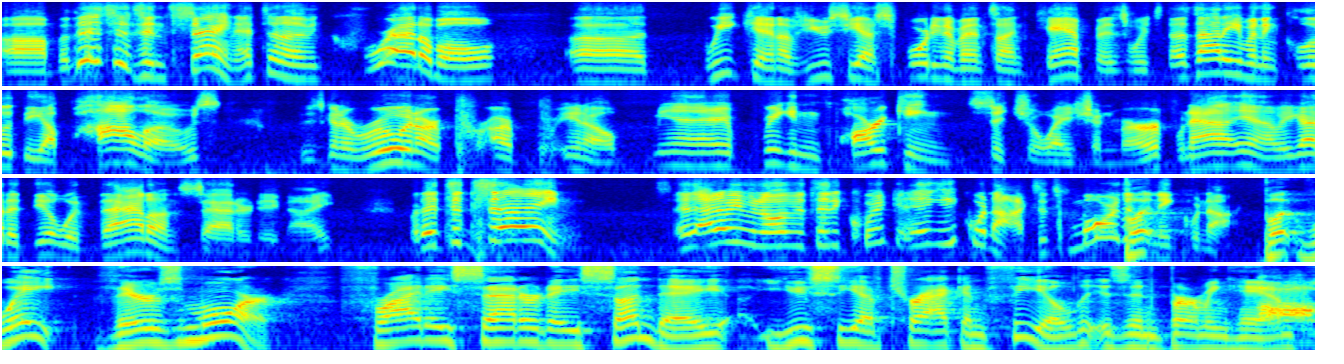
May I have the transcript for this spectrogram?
Uh, but this is insane. That's an incredible uh, weekend of UCF sporting events on campus, which does not even include the Apollos, who's going to ruin our, our, you know, freaking parking situation, Murph. Now, you know, we got to deal with that on Saturday night. But it's insane. I don't even know if it's an equinox. It's more than but, an equinox. But wait, there's more. Friday, Saturday, Sunday, UCF Track and Field is in Birmingham oh.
